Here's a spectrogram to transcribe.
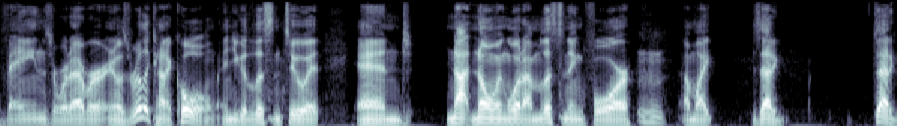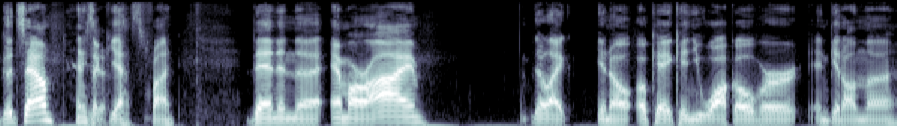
veins or whatever, and it was really kind of cool. And you could listen to it, and not knowing what I'm listening for, mm-hmm. I'm like, "Is that a is that a good sound?" And he's like, "Yes, fine." Then in the MRI, they're like, you know, okay, can you walk over and get on the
